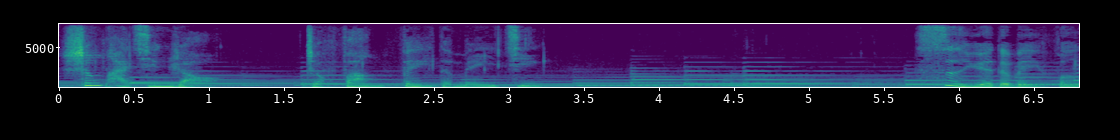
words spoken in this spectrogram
生怕惊扰这芳菲的美景。四月的微风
